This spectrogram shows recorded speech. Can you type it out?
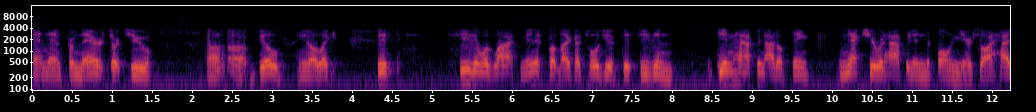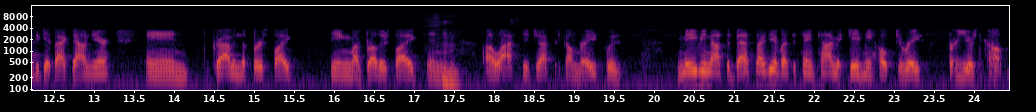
and then from there start to uh, uh, build. You know, like this season was last minute, but like I told you, if this season didn't happen, I don't think next year would happen in the following year. So I had to get back down here and grabbing the first bike, seeing my brother's bikes, and uh, last ditch effort to come race was maybe not the best idea, but at the same time, it gave me hope to race for years to come.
